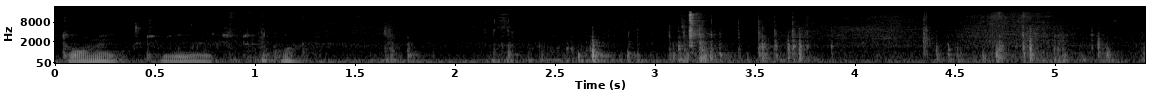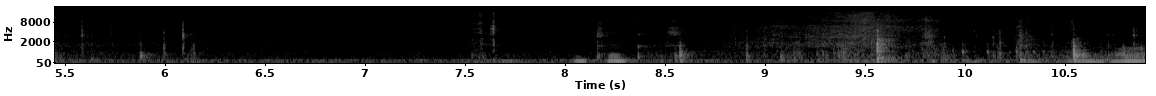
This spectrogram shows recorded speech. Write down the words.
tourner tous les, tous. Tac, comme ça. Voilà.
